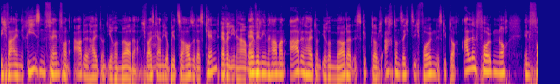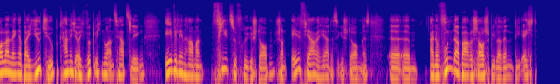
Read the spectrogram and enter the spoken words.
ich war ein Riesenfan von Adelheid und ihre Mörder. Ich weiß gar nicht, ob ihr zu Hause das kennt. Evelyn Hamann. Evelyn Hamann, Adelheid und ihre Mörder. Es gibt, glaube ich, 68 Folgen. Es gibt auch alle Folgen noch in voller Länge bei YouTube. Kann ich euch wirklich nur ans Herz legen. Evelyn Hamann, viel zu früh gestorben. Schon elf Jahre her, dass sie gestorben ist. Äh, ähm, eine wunderbare Schauspielerin, die echt.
